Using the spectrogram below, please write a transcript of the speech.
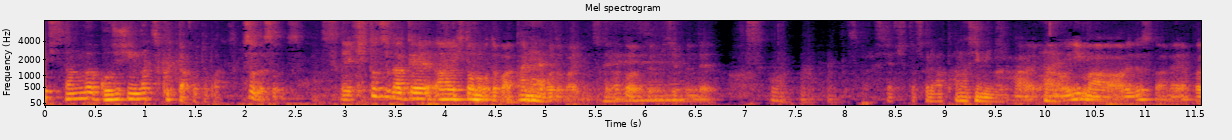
口さんがご自身が作った言葉ですか？そうです、そうです。で一つだけあの人の言葉、他人の言葉言うんですけど、はいあとは全部自分で。すごい。素晴らしい。ちょっとそれは楽しみに。はい、あの今、あれですかね、やっぱ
